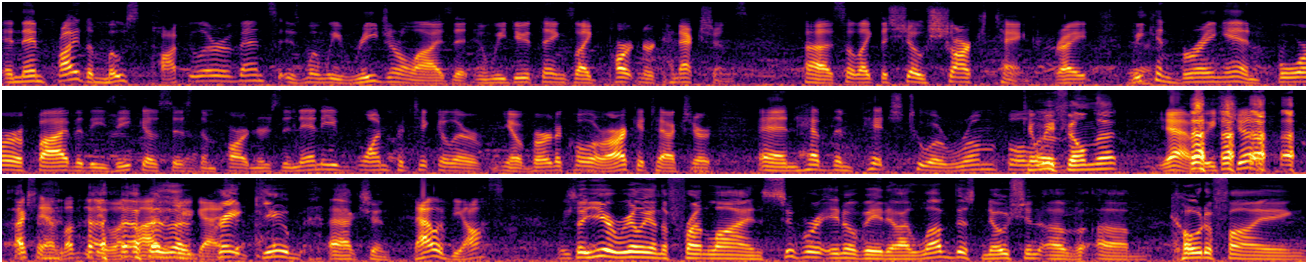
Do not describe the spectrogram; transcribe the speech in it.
and then probably the most popular events is when we regionalize it and we do things like partner connections. Uh, so like the show Shark Tank, right? Yeah. We can bring in four or five of these ecosystem yeah. partners in any one particular you know, vertical or architecture and have them pitch to a room full Can of- we film that? Yeah, we should. Actually, I'd love to do one live with you guys. great cube action. That would be awesome. We so you're really on the front lines, super innovative. I love this notion of um, codifying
